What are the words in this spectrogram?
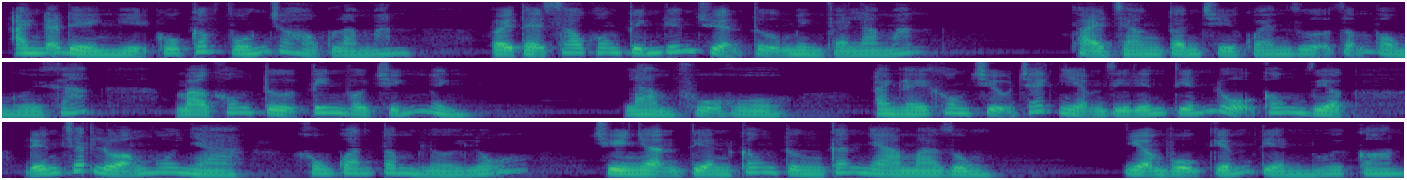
Anh đã đề nghị cô cấp vốn cho học làm ăn. Vậy tại sao không tính đến chuyện tự mình phải làm ăn? Phải chăng Tân chỉ quen dựa dẫm vào người khác mà không tự tin vào chính mình? Làm phụ hồ, anh ấy không chịu trách nhiệm gì đến tiến độ công việc, đến chất lượng ngôi nhà, không quan tâm lời lỗ, chỉ nhận tiền công từng căn nhà mà dùng. Nhiệm vụ kiếm tiền nuôi con,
